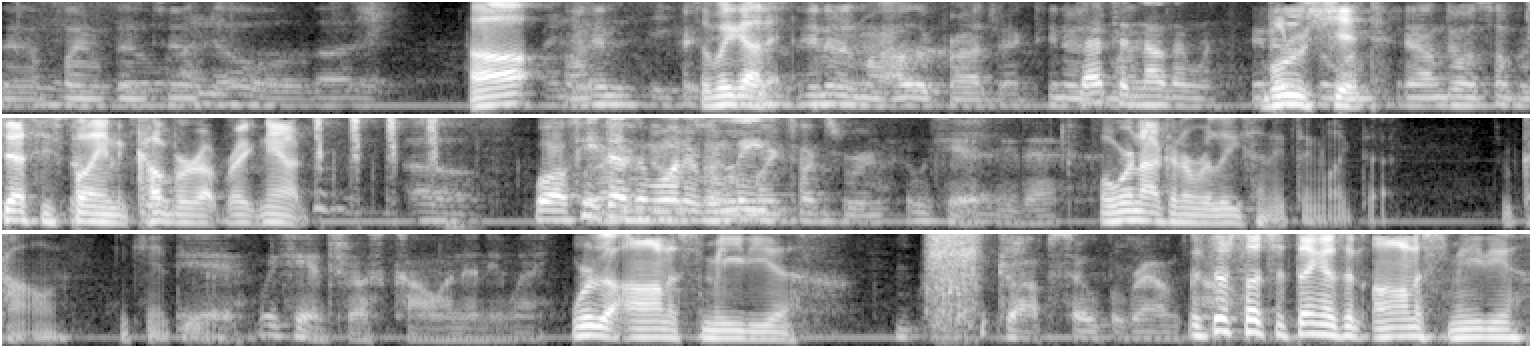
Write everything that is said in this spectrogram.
Yeah, I'm playing with him So too. I know all about it. Oh, I the so we got knows, it. He knows my other project. He knows That's my- another one. he knows the Bullshit. one- Yeah, I'm doing something. Jesse's playing the cover up right now. Oh, Well, if he But doesn't want to release, we can't do that. Well, we're not going to release anything like that through Colin. You can't do Yeah, that. we can't trust Colin anyway. We're the honest media. Drop soap around. Is there such a thing as an honest media?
